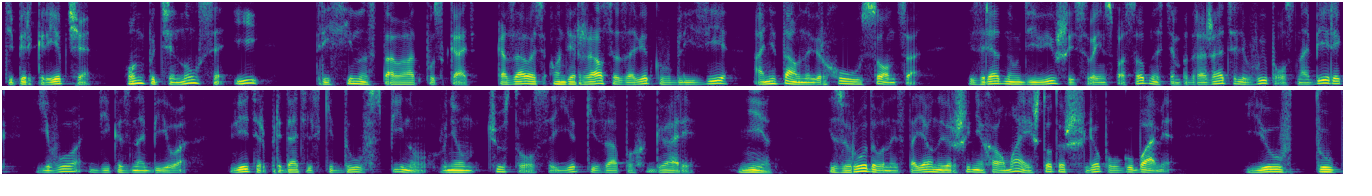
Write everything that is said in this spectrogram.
теперь крепче, он потянулся и... Трясина стала отпускать. Казалось, он держался за ветку вблизи, а не там, наверху у солнца. Изрядно удивившись своим способностям, подражатель выполз на берег, его дико знобило. Ветер предательски дул в спину, в нем чувствовался едкий запах гари. Нет. Изуродованный стоял на вершине холма и что-то шлепал губами. «Юфтуп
